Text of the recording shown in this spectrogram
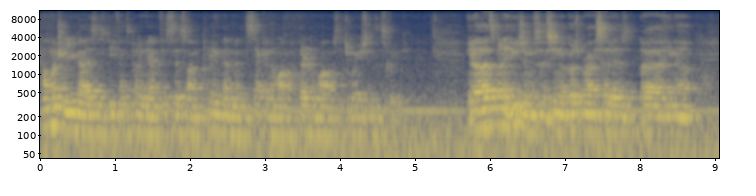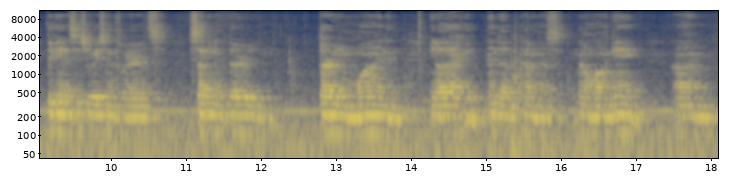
How much are you guys as defense putting an emphasis on putting them in second and long, third and long situations this week? You know, that's been a huge emphasis. You know, Coach Price said is, uh, you know, they get in situations where it's second and third, and third and one, and you know that could end up having us in a long game. Um,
